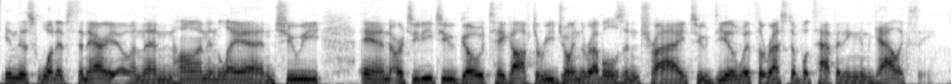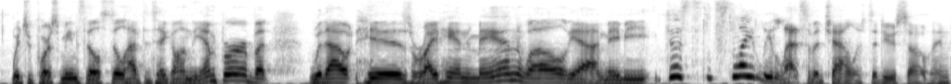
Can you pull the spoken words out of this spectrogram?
in this what if scenario. And then Han and Leia and Chewie and R2D2 go take off to rejoin the rebels and try to deal with the rest of what's happening in the galaxy which of course means they'll still have to take on the Emperor, but without his right hand man well, yeah, maybe just slightly less of a challenge to do so. And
